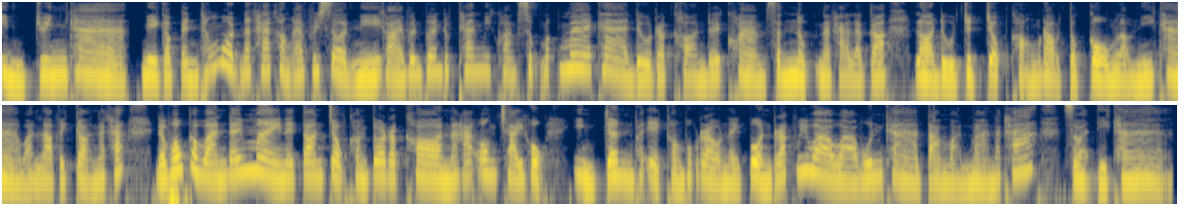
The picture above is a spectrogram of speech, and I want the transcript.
อินจินค่ะ นี่ก็เป็นทั้งหมดนะคะของเอพิโซดนี้ขอให้เพื่อนๆทุกท่านมีความสุขมากๆค่ะ ดูละครด้วยความสนุกนะคะ แล้วก็รอดูจุดจบของเราตัวโกงเหล่านี้ค่ะวันลาไปก่อนนะคะดี๋ยวพบกับวันได้ใหม่ในตอนจบของตัวละครนะคะ องค์ชายหกอินเจิ้นพระเอกของพวกเราในป่วนรักวิวาวาวุ่นค่ะตามหวานมานะคะ สวัสดีค่ะ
